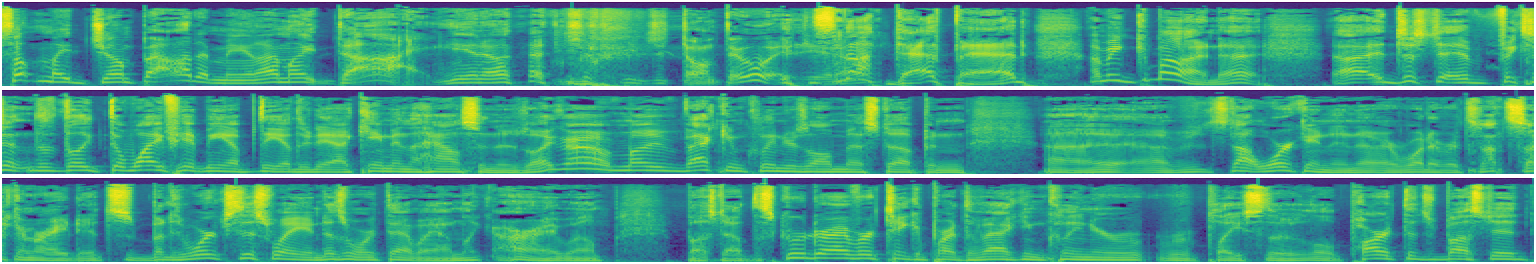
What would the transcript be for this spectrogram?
something might jump out at me and I might die. You know, that's just, you just don't do it. It's you know? not that bad. I mean, come on. Uh, uh, just uh, fixing the, like the wife hit me up the other day. I came in the house and there's like, oh, my vacuum cleaner's all messed up and uh, uh, it's not working and or whatever. It's not sucking right. It's but it works this way and doesn't work that way. I'm like, all right, well, bust out the screwdriver, take apart the vacuum cleaner, replace the little part that's busted,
